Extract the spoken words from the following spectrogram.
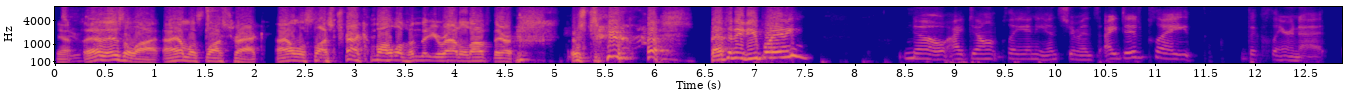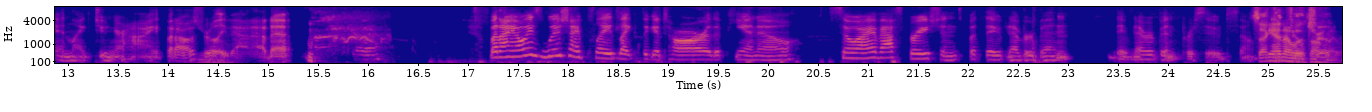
yeah, two. that is a lot. I almost lost track. I almost lost track of all of them that you rattled off there. There's two. Bethany, do you play any? No, I don't play any instruments. I did play the clarinet in like junior high, but I was really bad at it. yeah. But I always wish I played like the guitar or the piano. So I have aspirations, but they've never been they've never been pursued. So second piano field trip.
